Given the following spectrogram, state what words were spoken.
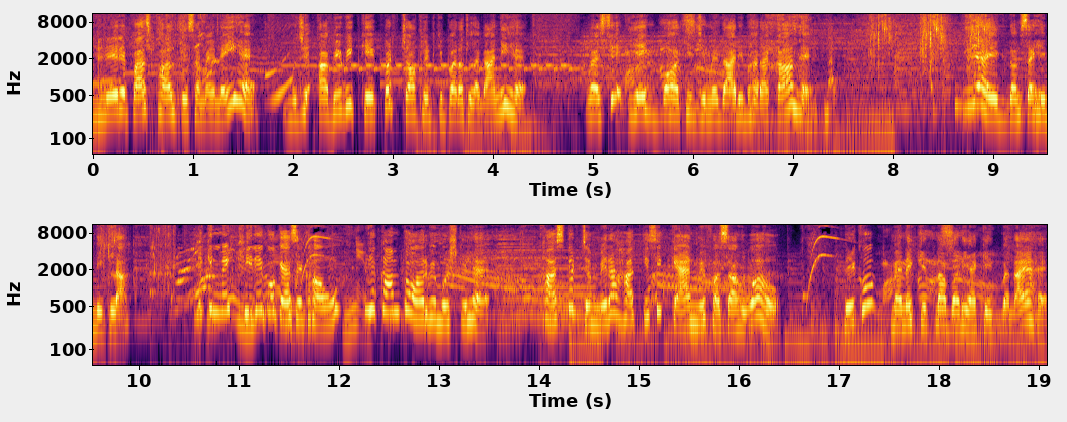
मेरे पास फालतू समय नहीं है। मुझे अभी भी केक पर चॉकलेट की परत लगानी है। वैसे ये एक बहुत ही ज़िम्मेदारी भरा काम है। यह एकदम सही निकला। लेकिन मैं खीरे को कैसे खाऊं? ये काम तो और भी मुश्किल है। खासकर जब मेरा हाथ किसी कैन में फंसा हुआ हो। देखो, मैंने कितना बढ़िया केक बनाया है।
